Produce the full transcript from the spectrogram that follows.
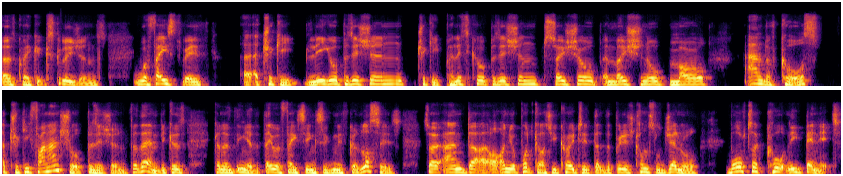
earthquake exclusions, were faced with a, a tricky legal position, tricky political position, social, emotional, moral, and of course, a tricky financial position for them because kind of you know they were facing significant losses. So and uh, on your podcast you quoted that the British Consul General Walter Courtney Bennett.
